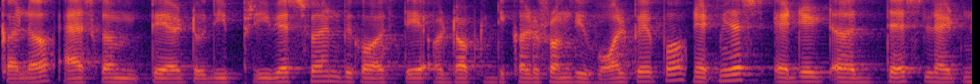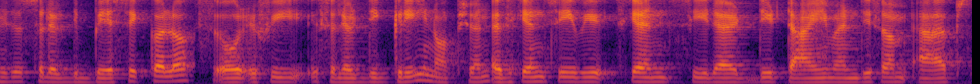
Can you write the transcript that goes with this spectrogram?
color as compared to the previous one because they adopted the color from the wallpaper. Let me just edit uh, this. Let me just select the basic color. So if we select the green option as you can see we can see that the time and the some apps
